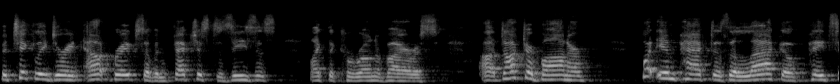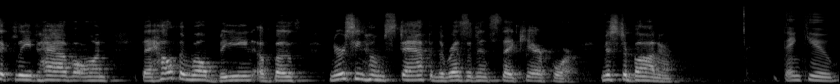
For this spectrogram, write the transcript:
particularly during outbreaks of infectious diseases like the coronavirus. Uh, Dr. Bonner, what impact does the lack of paid sick leave have on the health and well-being of both nursing home staff and the residents they care for. Mr. Bonner. Thank you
